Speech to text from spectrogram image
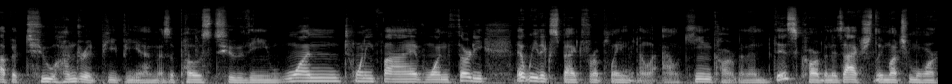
up at 200 ppm as opposed to the 125, 130 that we'd expect for a plain vanilla alkene carbon. And this carbon is actually much more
